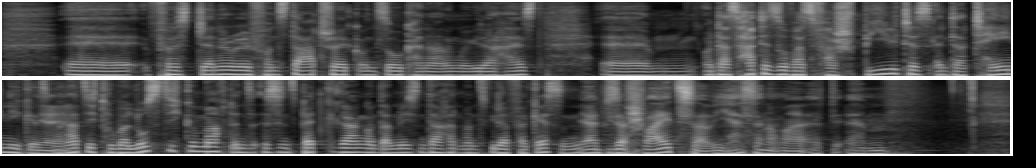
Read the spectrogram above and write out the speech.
äh, First General von Star Trek und so, keine Ahnung mehr, wie der heißt. Ähm, und das hatte so was Verspieltes, Entertainiges. Ja, Man hat sich drüber lustig gemacht, ins, ist ins Bett gegangen und am nächsten Tag hat man es wieder vergessen. Ja, dieser Schweizer, wie heißt der nochmal? Äh, Ähm,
